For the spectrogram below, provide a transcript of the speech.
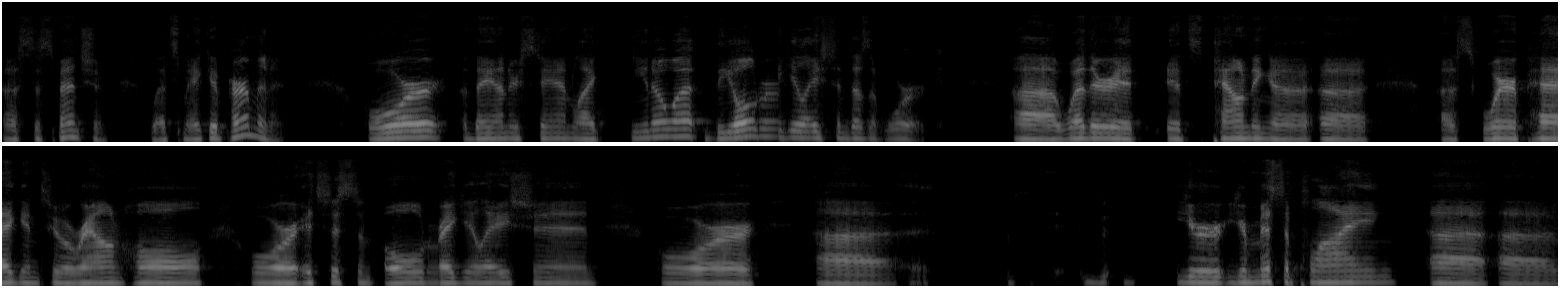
uh, suspension, let's make it permanent. Or they understand, like, you know what, the old regulation doesn't work. Uh, whether it it's pounding a, a a square peg into a round hole, or it's just an old regulation, or uh, you're you're misapplying uh, uh,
